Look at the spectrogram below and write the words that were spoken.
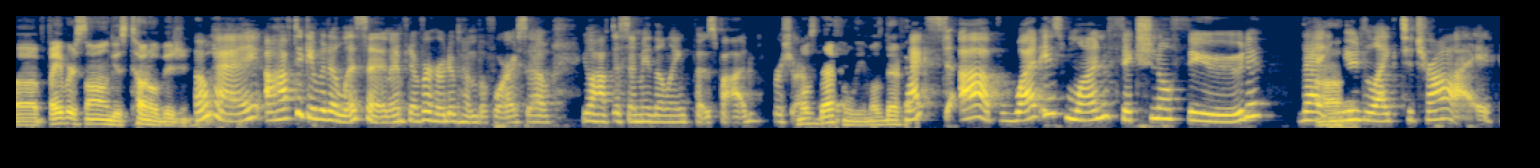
Uh, favorite song is Tunnel Vision. Okay, I'll have to give it a listen. I've never heard of him before, so you'll have to send me the link post pod for sure. Most definitely, most definitely. Next up, what is one fictional food that Uh-huh. you'd like to try?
